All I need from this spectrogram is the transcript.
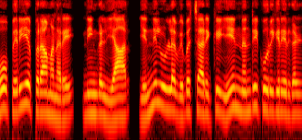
ஓ பெரிய பிராமணரே நீங்கள் யார்? என்னில் உள்ள விபச்சாரிக்கு ஏன் நன்றி கூறுகிறீர்கள்?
